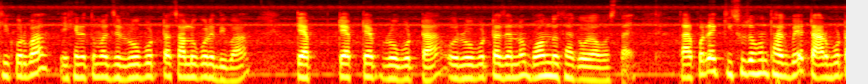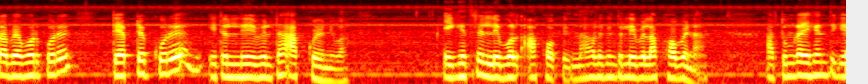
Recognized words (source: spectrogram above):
কী করবা? এখানে তোমার যে রোবটটা চালু করে দিবা ট্যাপ ট্যাপ ট্যাপ রোবটটা ওই রোবটটা যেন বন্ধ থাকে ওই অবস্থায়। তারপরে কিছু যখন থাকবে টার্বোটা ব্যবহার করে ট্যাপ ট্যাপ করে এটার লেভেলটা আপ করে নিবা। এই ক্ষেত্রে লেভেল আপ হবে না হলে কিন্তু লেভেল আপ হবে না। আর তোমরা এখান থেকে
